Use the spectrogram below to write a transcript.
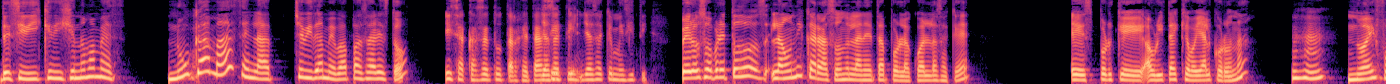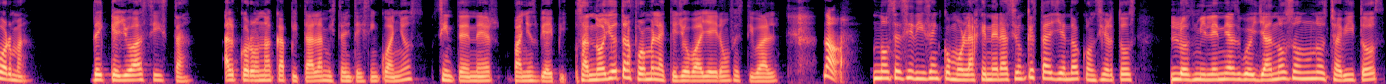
decidí que dije, no mames, nunca más en la vida me va a pasar esto. Y sacaste tu tarjeta Ya City. saqué, ya saqué mi City. Pero sobre todo, la única razón, la neta, por la cual la saqué es porque ahorita que vaya al Corona. No hay forma de que yo asista al Corona Capital a mis 35 años sin tener baños VIP. O sea, no hay otra forma en la que yo vaya a ir a un festival. No, No sé si dicen como la generación que está yendo a conciertos, los millennials, güey, ya no son unos chavitos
